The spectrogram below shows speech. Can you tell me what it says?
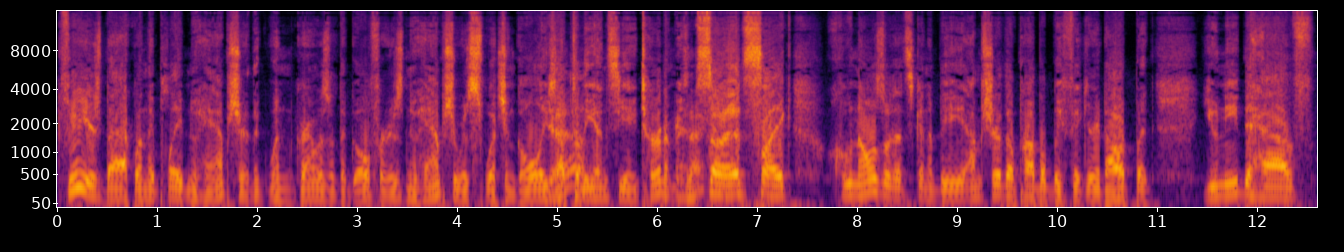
a few years back when they played New Hampshire, the, when Grant was with the Gophers, New Hampshire was switching goalies up to the NCAA tournament. Exactly. So it's like, who knows what it's going to be? I'm sure they'll probably figure it out, but you need to have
